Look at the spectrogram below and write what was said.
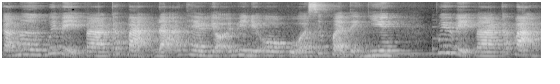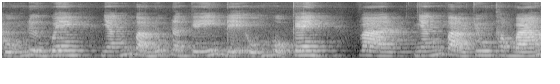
Cảm ơn quý vị và các bạn đã theo dõi video của Sức khỏe tự nhiên. Quý vị và các bạn cũng đừng quên nhấn vào nút đăng ký để ủng hộ kênh và nhấn vào chuông thông báo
